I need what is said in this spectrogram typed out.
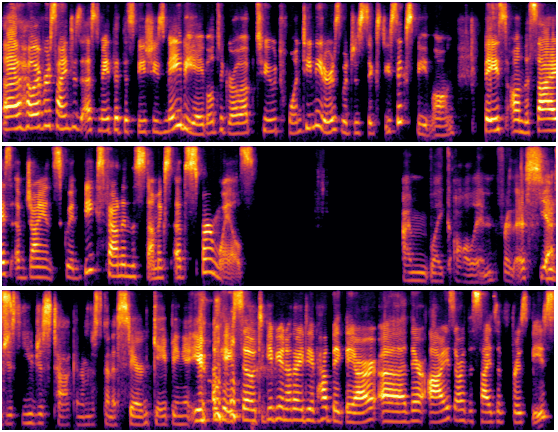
Uh, however, scientists estimate that the species may be able to grow up to 20 meters, which is 66 feet long, based on the size of giant squid beaks found in the stomachs of sperm whales. I'm like all in for this. Yes. You just you just talk and I'm just gonna stare gaping at you. Okay, so to give you another idea of how big they are, uh, their eyes are the size of frisbees.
